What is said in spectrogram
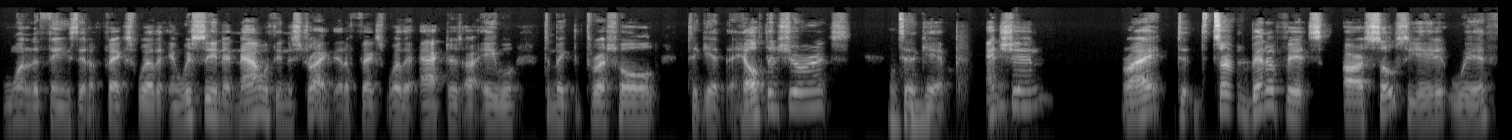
one of the things that affects whether, and we're seeing it now within the strike, that affects whether actors are able to make the threshold to get the health insurance, mm-hmm. to get pension, right? Certain benefits are associated with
